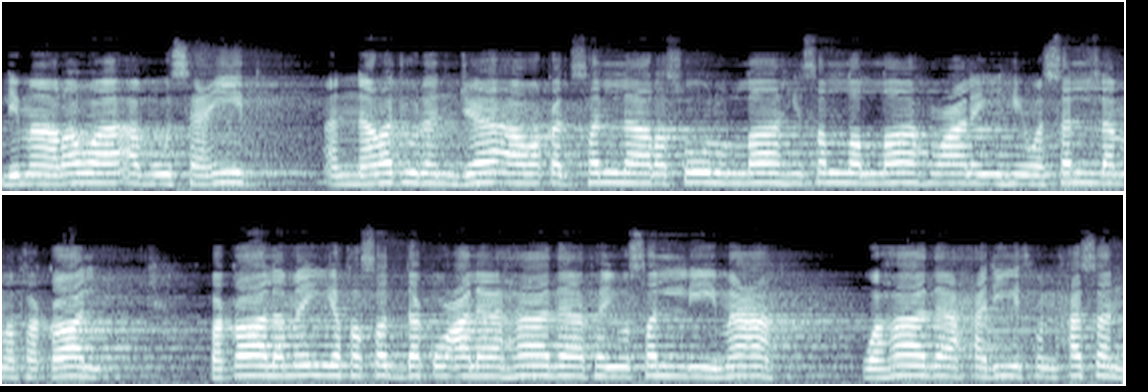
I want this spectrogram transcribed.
لما روى أبو سعيد أن رجلا جاء وقد صلى رسول الله صلى الله عليه وسلم فقال فقال من يتصدق على هذا فيصلي معه وهذا حديث حسن.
